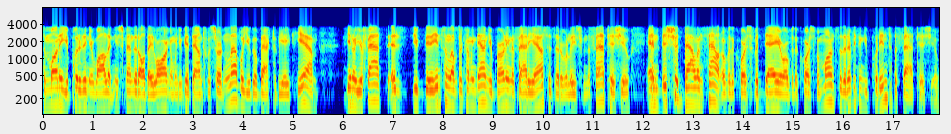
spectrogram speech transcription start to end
some money, you put it in your wallet, and you spend it all day long. And when you get down to a certain level, you go back to the ATM. You know, your fat, as you, the insulin levels are coming down, you're burning the fatty acids that are released from the fat tissue and this should balance out over the course of a day or over the course of a month so that everything you put into the fat tissue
